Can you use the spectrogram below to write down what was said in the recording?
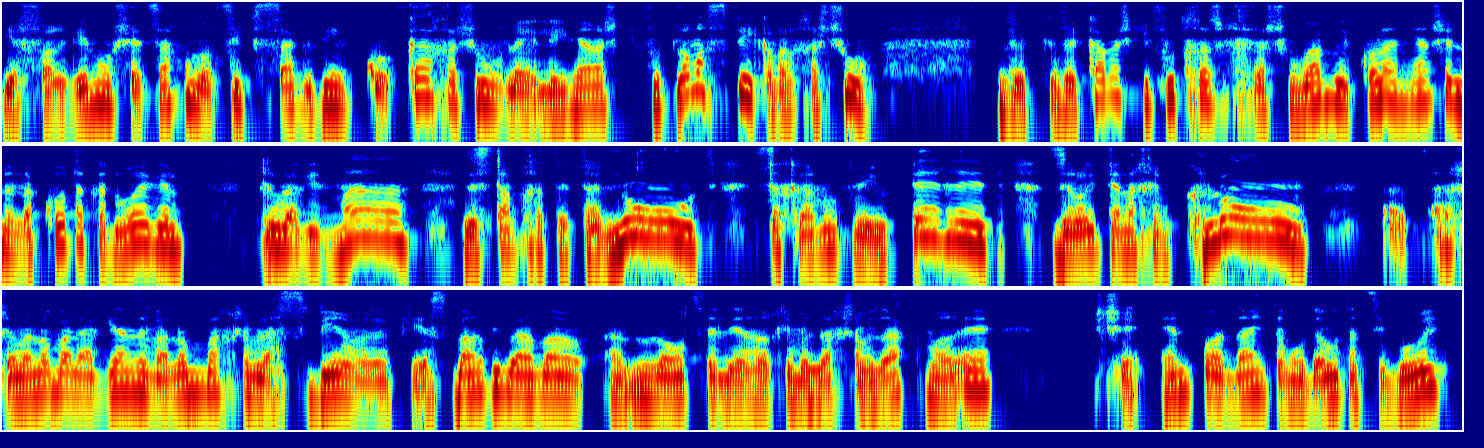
יפרגנו שהצלחנו להוציא פסק דין כל כך חשוב לעניין השקיפות, לא מספיק, אבל חשוב, ו- וכמה שקיפות חשובה בכל העניין של לנקות הכדורגל, התחילו להגיד מה, זה סתם חטטנות, סקרנות מיותרת, זה לא ייתן לכם כלום. עכשיו אני לא בא להגיע על זה ואני לא בא עכשיו להסביר, כי הסברתי בעבר, אני לא רוצה להרחיב על זה עכשיו, זה רק מראה שאין פה עדיין את המודעות הציבורית,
